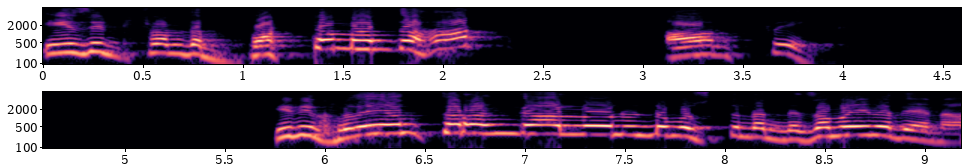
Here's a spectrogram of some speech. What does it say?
is it from the bottom of the heart or fake ఇది హృదయంతరంగాల్లో నుండి వస్తున్న నిజమైనదేనా?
